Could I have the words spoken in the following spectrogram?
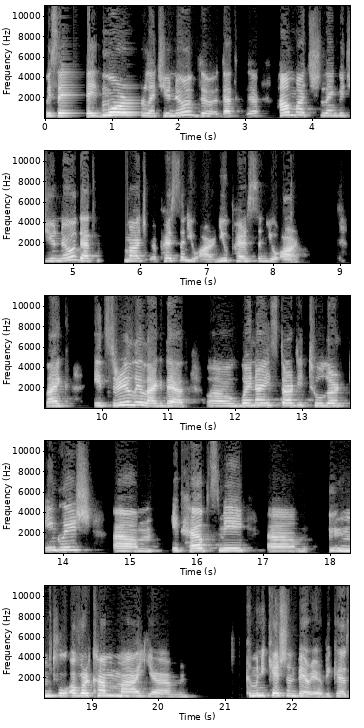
We say more like you know the that uh, how much language you know that much person you are new person you are like it's really like that. Uh, when i started to learn english um, it helps me um, to overcome my um, communication barrier because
